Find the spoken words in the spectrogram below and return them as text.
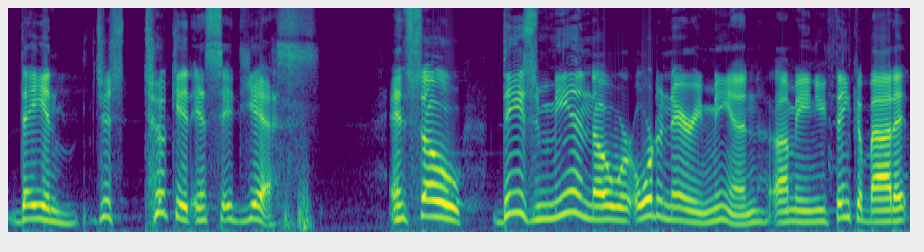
they in, just took it and said yes. And so these men, though, were ordinary men. I mean, you think about it.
